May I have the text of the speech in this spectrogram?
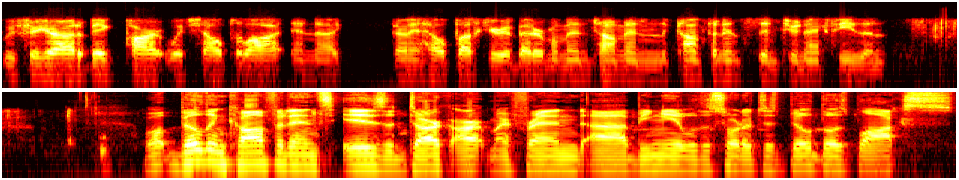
we figure out a big part which helped a lot and uh, going to help us carry a better momentum and confidence into next season. Well, building confidence is a dark art, my friend. Uh, being able to sort of just build those blocks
